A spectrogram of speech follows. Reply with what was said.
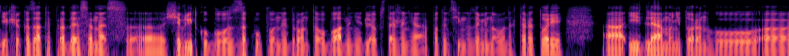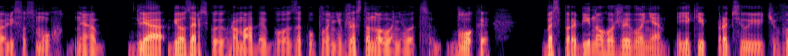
якщо казати про ДСНС, е, ще влітку було закуплений дрон та обладнання для обстеження потенційно замінованих територій і для моніторингу лісосмуг. Для Біозерської громади було закуплені вже встановлені от блоки безперебійного живлення, які працюють в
